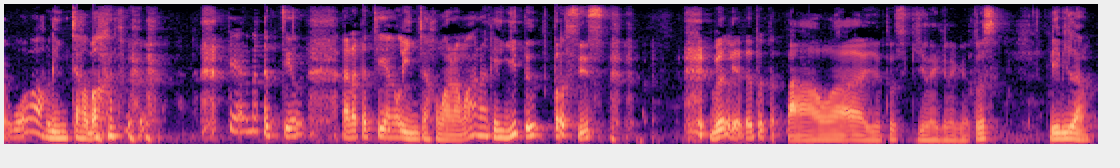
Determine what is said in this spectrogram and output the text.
kayak wah lincah banget. Kayak anak kecil. Anak kecil yang lincah ke mana-mana kayak gitu persis gue lihat tuh ketawa aja terus gila gila gila terus dia bilang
